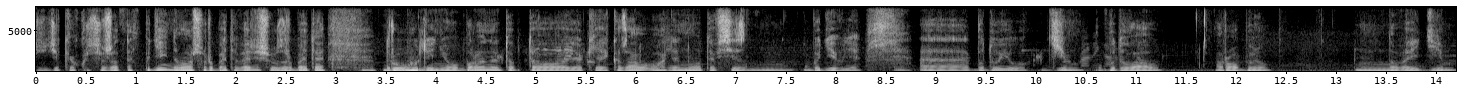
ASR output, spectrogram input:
якихось сюжетних подій, не мав що робити. Вирішив зробити другу лінію оборони, тобто, як я і казав, оглянути всі будівлі. Е, будую дім, побудував, роблю новий дім.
